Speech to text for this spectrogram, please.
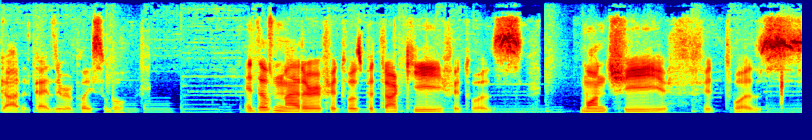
god, this guy's irreplaceable. It doesn't matter if it was Petrachi, if it was Monchi, if it was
